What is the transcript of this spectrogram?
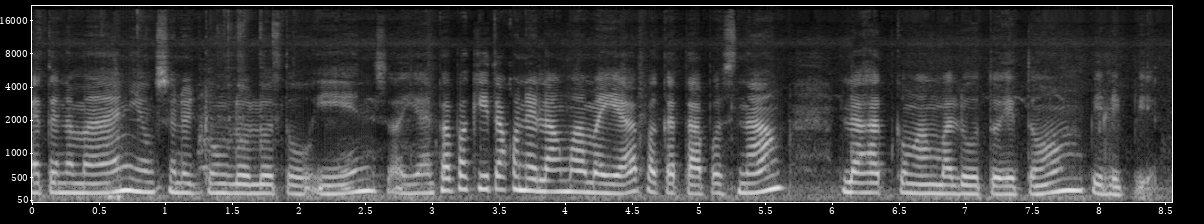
ito naman yung sunod kong lulutuin. So, ayan. Papakita ko na lang mamaya pagkatapos ng lahat kong ang maluto itong pilipit.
